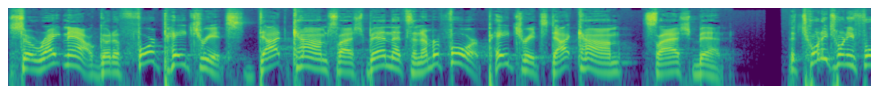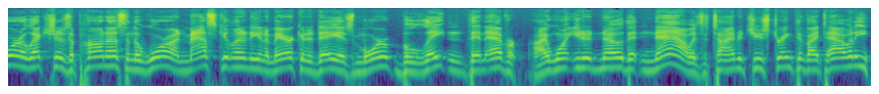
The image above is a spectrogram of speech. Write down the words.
So right now, go to 4patriots.com slash Ben. That's the number 4, patriots.com slash Ben. The 2024 election is upon us, and the war on masculinity in America today is more blatant than ever. I want you to know that now is the time to choose strength and vitality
